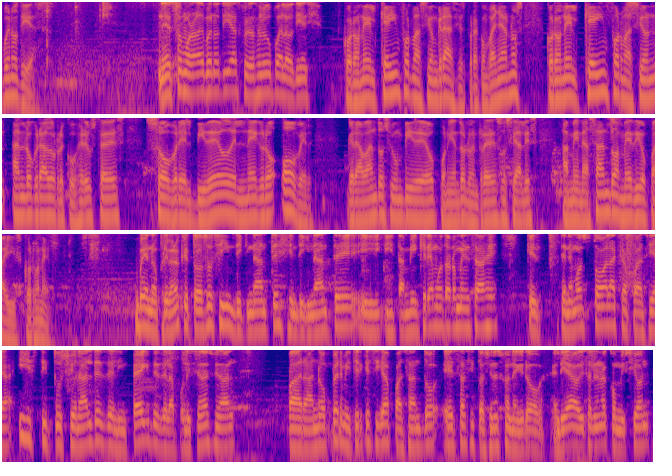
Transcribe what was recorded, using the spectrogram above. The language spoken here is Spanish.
buenos días. Néstor Morales, buenos días. Cordial saludo para la audiencia. Coronel, ¿qué información, gracias por acompañarnos. Coronel, ¿qué información han logrado recoger ustedes sobre el video del negro Over, grabándose un video, poniéndolo en redes sociales, amenazando a medio país, coronel? Bueno, primero que todo eso es indignante, indignante y, y, también queremos dar un mensaje que tenemos toda la capacidad institucional desde el IMPEC, desde la Policía Nacional, para no permitir que siga pasando esas situaciones con Negro. El día de hoy salió una comisión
